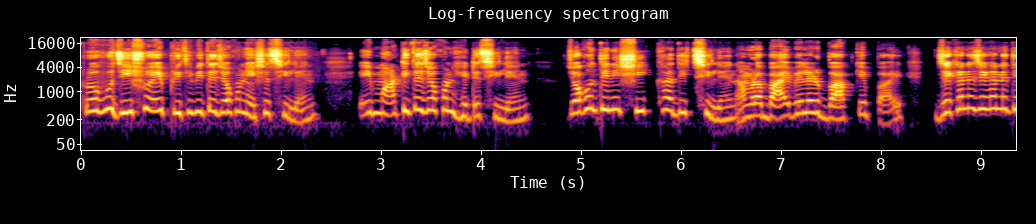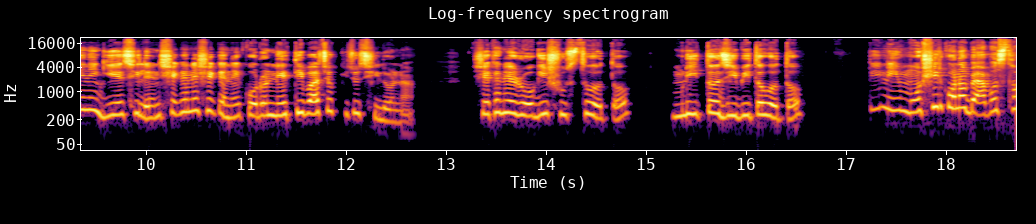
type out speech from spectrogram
প্রভু যিশু এই পৃথিবীতে যখন এসেছিলেন, এই মাটিতে যখন হেঁটেছিলেন, যখন তিনি শিক্ষা দিচ্ছিলেন, আমরা বাইবেলের বাক্যে পাই, যেখানে যেখানে তিনি গিয়েছিলেন, সেখানে সেখানে কোনো নেতিবাচক কিছু ছিল না। সেখানে রোগী সুস্থ হতো, মৃত জীবিত হতো। তিনি মসির কোনো ব্যবস্থা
